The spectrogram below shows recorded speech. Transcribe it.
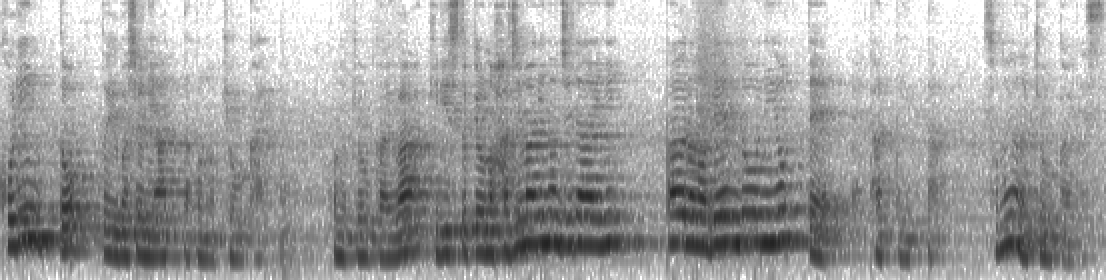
コリントという場所にあったこの教会。この教会はキリスト教の始まりの時代にパウロの伝道によって立っていったそのような教会です。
